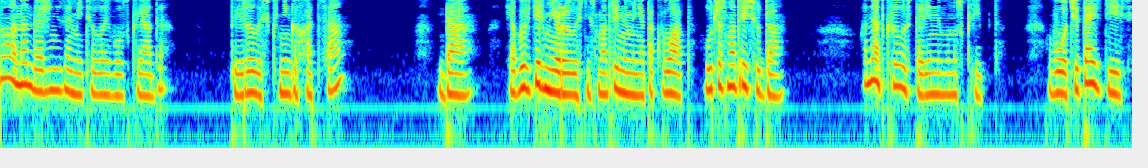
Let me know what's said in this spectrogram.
но она даже не заметила его взгляда. «Ты рылась в книгах отца?» «Да. Я бы в дерьме рылась, не смотри на меня так, Влад. Лучше смотри сюда». Она открыла старинный манускрипт. Вот, читай здесь,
